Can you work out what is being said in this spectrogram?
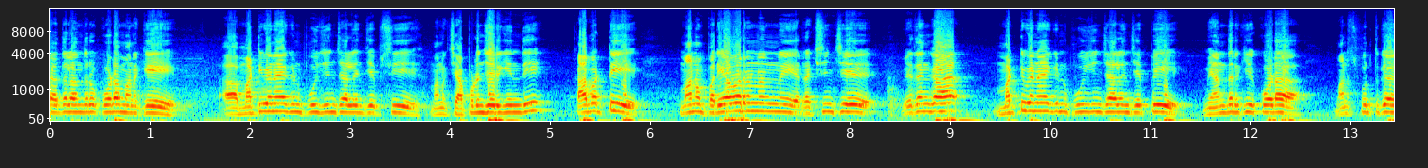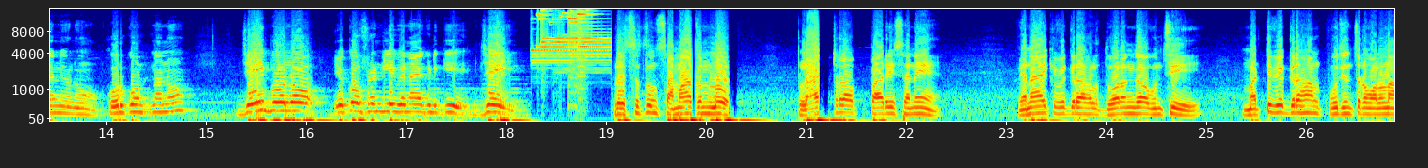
పెద్దలందరూ కూడా మనకి మట్టి వినాయకుని పూజించాలని చెప్పి మనకు చెప్పడం జరిగింది. కాబట్టి మనం పర్యావరణాన్ని రక్షించే విధంగా మట్టి వినాయకుడిని పూజించాలని చెప్పి మీ అందరికీ కూడా మనస్ఫూర్తిగా నేను కోరుకుంటున్నాను. జై బోలో ఎకో ఫ్రెండ్లీ వినాయకుడికి జై. ప్రస్తుతం సమాజంలో ప్లాస్టర్ ఆఫ్ పారిస్ అనే వినాయక విగ్రహాలు దూరంగా ఉంచి మట్టి విగ్రహాలను పూజించడం వలన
